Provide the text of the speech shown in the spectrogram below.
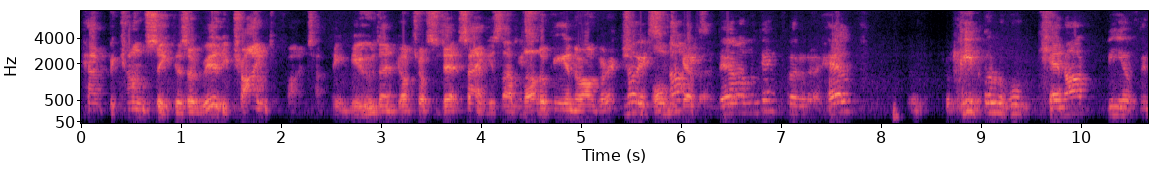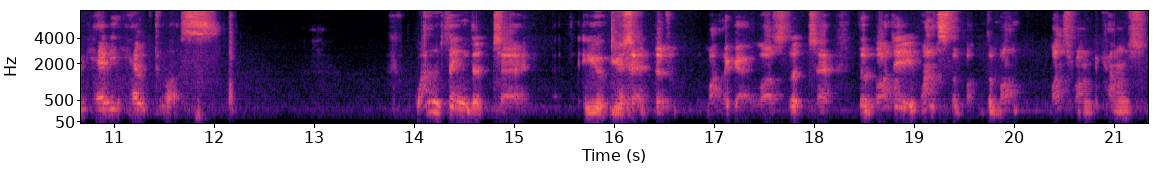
have become seekers are really trying to find something new. Then what you're saying is that they're looking in the wrong direction no, it's altogether. Not. They are looking for help to people who cannot be of any help to us. One thing that uh, you, you said a while ago was that uh, the body, once the, the once one becomes,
